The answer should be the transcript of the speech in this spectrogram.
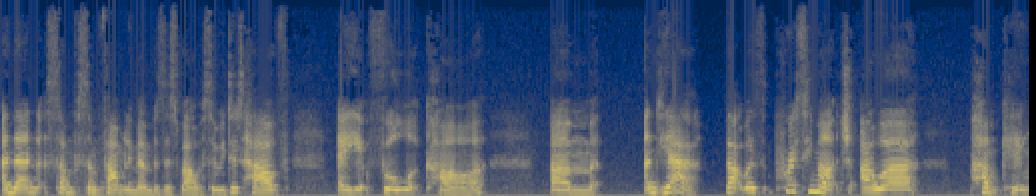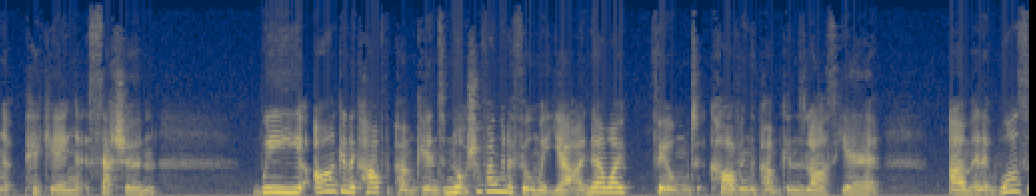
and then some for some family members as well. So we did have a full car. Um, and yeah, that was pretty much our pumpkin picking session. We are going to carve the pumpkins. I'm not sure if I'm going to film it yet. I know I filmed carving the pumpkins last year. Um, and it was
